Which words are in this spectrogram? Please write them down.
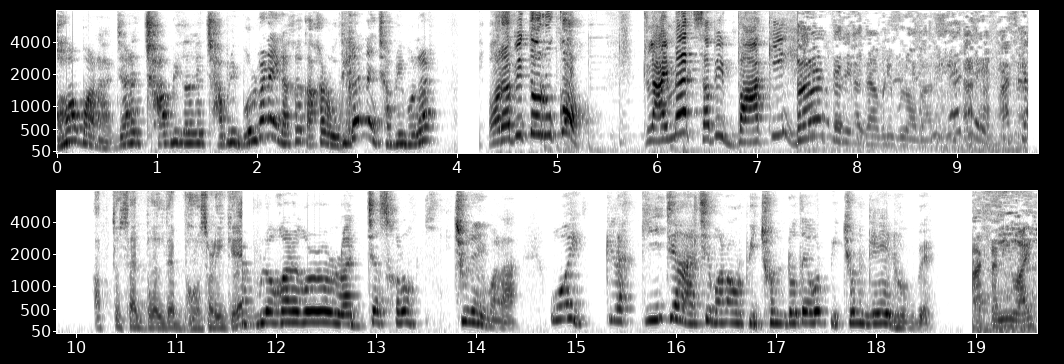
হ বাড়া যারা ছাবড়ি তাদেরকে ছাবড়ি বলবে না কাকা কাকার অধিকার নেই ছাবড়ি বলার और अभी तो रुको क्लाइमैक्स अभी बाकी আপ তো স্যার বল দে ভোসড়িকে ব্লগারগুলোর লজ্জা সরম কিচ্ছু নেই মারা ওই কি যে আছে মারা ওর পিছনটাতে ওর পিছন গিয়ে ঢুকবে একটা নিউ ওয়াইফ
